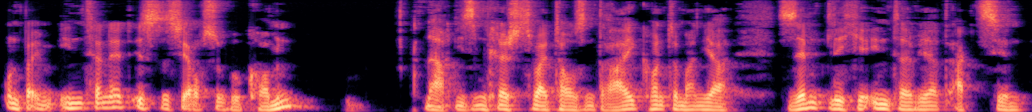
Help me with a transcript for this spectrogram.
Und beim Internet ist es ja auch so gekommen. Nach diesem Crash 2003 konnte man ja sämtliche Interwertaktien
